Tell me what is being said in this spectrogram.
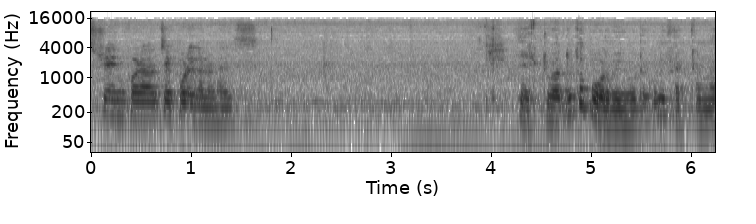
স্ট্রেন করা হচ্ছে পড়ে গেল রাইস একটু আধটু তো পড়বে ওটা কোনো ফ্যাক্টর না।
